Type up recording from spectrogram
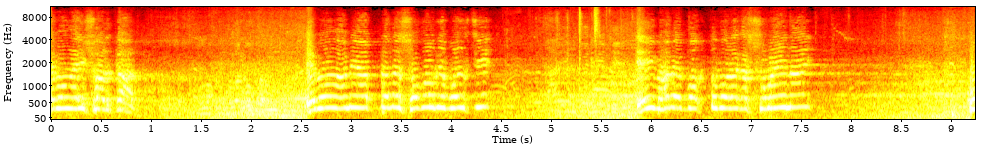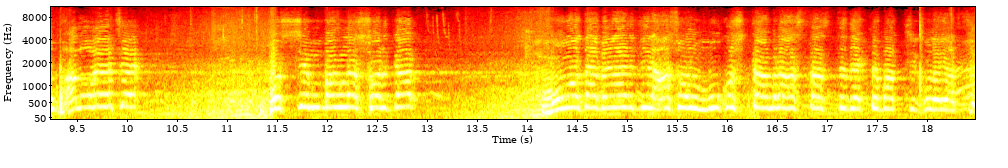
এবং এই সরকার। এবং আমি আপনাদের সকলকে বলছি, এইভাবে বক্তব্য রাখার সময় নাই। খুব ভালো হয়েছে। পশ্চিম বাংলার সরকার, মমতা ব্যানার্জির আসল মুখোশটা আমরা আস্তে আস্তে দেখতে পাচ্ছি, খুলে যাচ্ছে।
